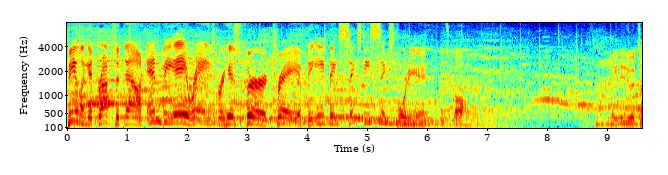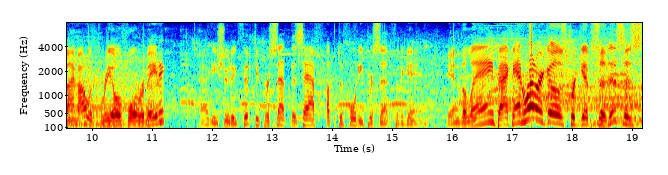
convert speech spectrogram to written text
feeling it, drops it down. NBA range for his third tray of the evening, 66 48. Let's call. Leading to a timeout with 3.04 remaining. Aggie shooting 50% this half, up to 40% for the game. Into the lane, backhand runner goes for Gibson. This has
